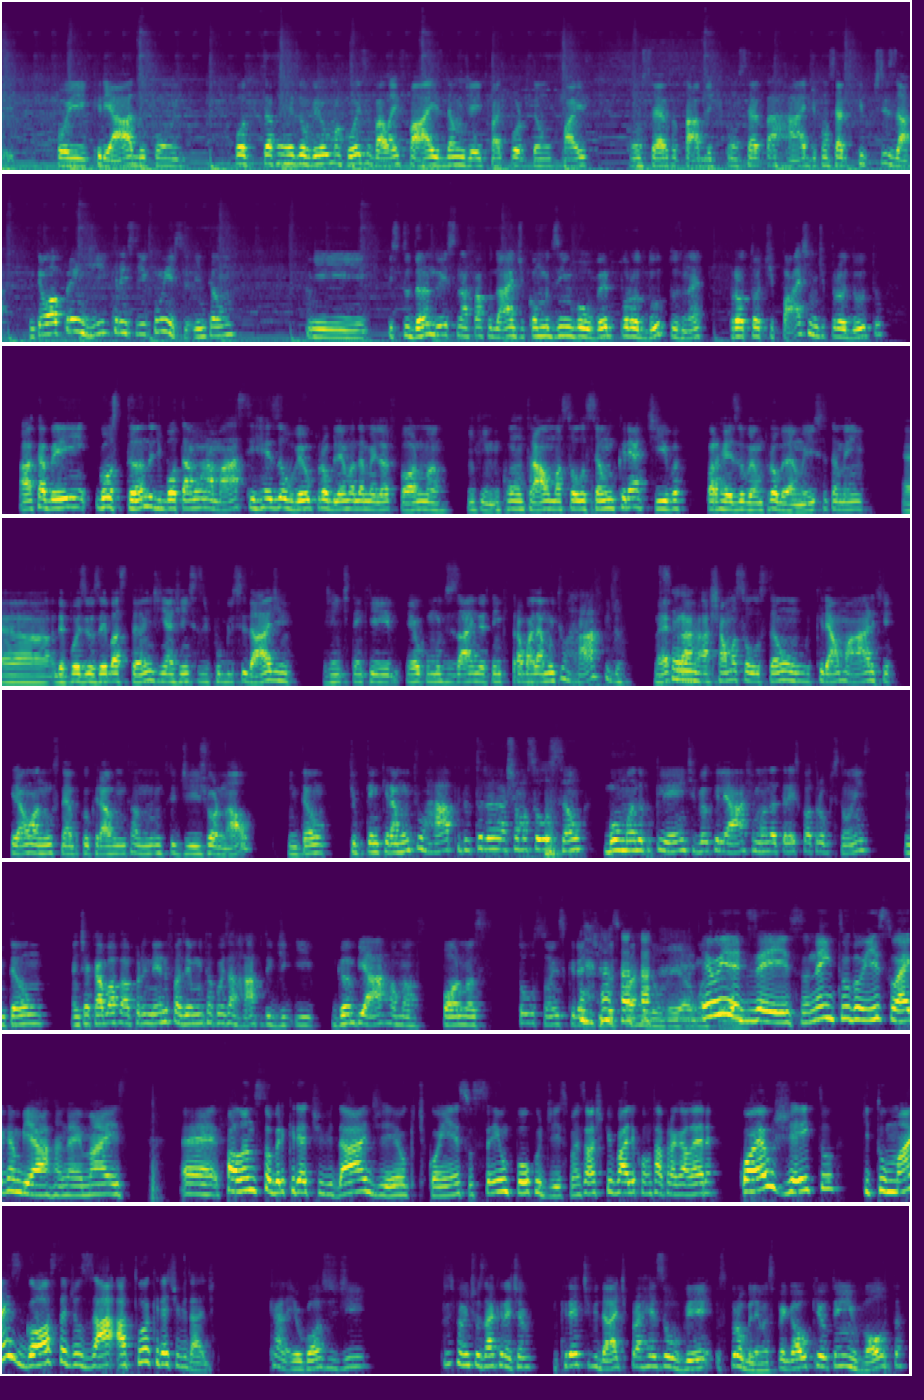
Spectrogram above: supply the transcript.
foi criado com pô, precisa resolver alguma coisa, vai lá e faz, dá um jeito, faz portão, faz, conserta tablet, conserta rádio, conserta o que precisar. Então eu aprendi e cresci com isso. Então, e estudando isso na faculdade, como desenvolver produtos, né? Prototipagem de produto, acabei gostando de botar a mão na massa e resolver o problema da melhor forma, enfim, encontrar uma solução criativa para resolver um problema. Isso também é, depois eu usei bastante em agências de publicidade. A gente tem que, eu como designer, tem que trabalhar muito rápido, né, para achar uma solução, criar uma arte, criar um anúncio. Na época eu criava muito anúncio de jornal. Então, tipo, tem que criar muito rápido, achar uma solução, bom, manda pro cliente, vê o que ele acha, manda três, quatro opções. Então, a gente acaba aprendendo a fazer muita coisa rápido de- e gambiarra umas formas, soluções criativas para resolver algumas Eu ia coisas. dizer isso, nem tudo isso é gambiarra, né? Mas é, falando sobre criatividade, eu que te conheço, sei um pouco disso, mas acho que vale contar pra galera qual é o jeito que tu mais gosta de usar a tua criatividade. Cara, eu gosto de principalmente usar a criati- criatividade para resolver os problemas, pegar o que eu tenho em volta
